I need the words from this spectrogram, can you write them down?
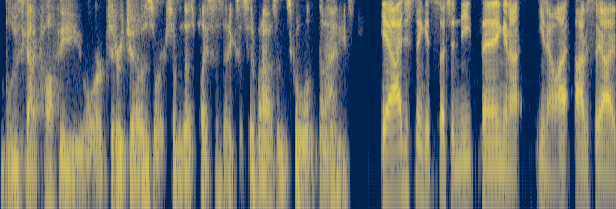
Blue Sky Coffee or Jittery Joe's or some of those places that existed when I was in school in the 90s. Yeah, I just think it's such a neat thing. And I, you know, I obviously I,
